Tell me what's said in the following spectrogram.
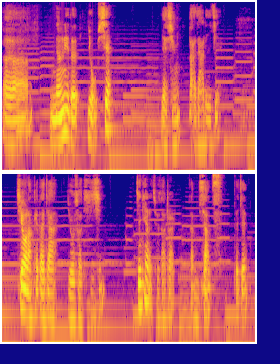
呃。能力的有限，也请大家理解。希望呢给大家有所提醒。今天呢就到这儿，咱们下次再见。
